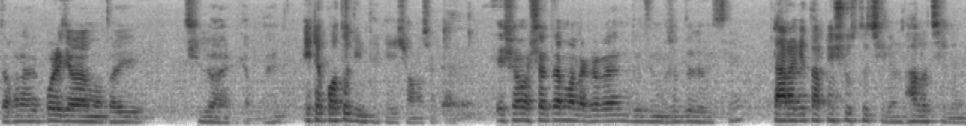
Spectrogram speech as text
তখন আমি পড়ে যাওয়ার মতোই ছিল আর কি আপনার। এটা কতদিন থেকে এই সমস্যাটা? এই সমস্যাটা মনে করেন দু তিন বছর ধরে হয়েছে। তার আগে তো আপনি সুস্থ ছিলেন ভালো ছিলেন।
